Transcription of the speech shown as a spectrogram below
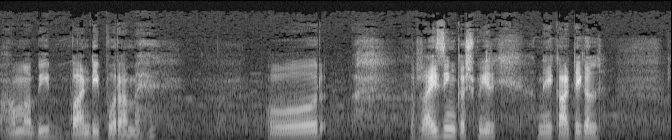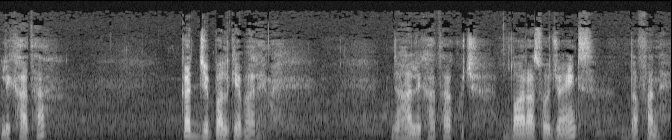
हम अभी बांडीपुरा में हैं और राइजिंग कश्मीर ने एक आर्टिकल लिखा था कज्जपल के बारे में, जहाँ लिखा था कुछ 1200 सौ जॉइंट्स दफन है।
